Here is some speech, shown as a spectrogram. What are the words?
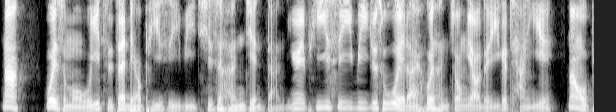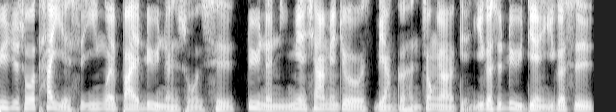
那为什么我一直在聊 PCB？其实很简单，因为 PCB 就是未来会很重要的一个产业。那我必须说，它也是因为拜绿能所赐。绿能里面下面就有两个很重要的点，一个是绿电，一个是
